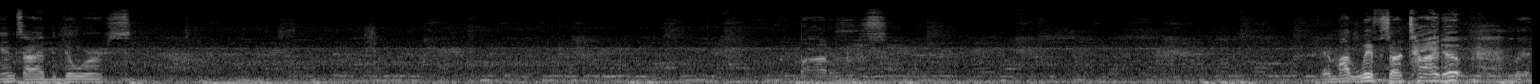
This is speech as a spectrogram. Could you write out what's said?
Inside the doors. And my lifts are tied up, but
